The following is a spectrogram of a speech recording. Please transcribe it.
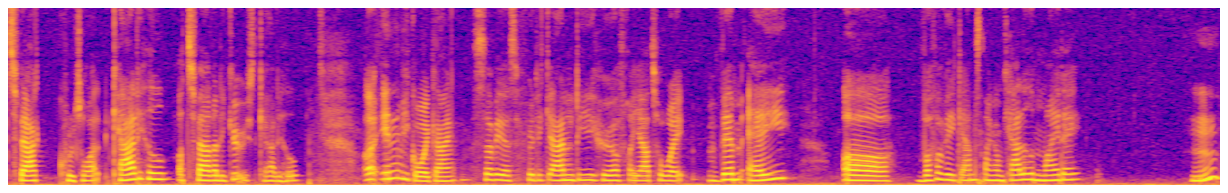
tværkulturel kærlighed og tværreligiøs kærlighed. Og inden vi går i gang, så vil jeg selvfølgelig gerne lige høre fra jer to af, hvem er I, og hvorfor vil I gerne snakke om kærlighed med mig i dag? Hmm?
